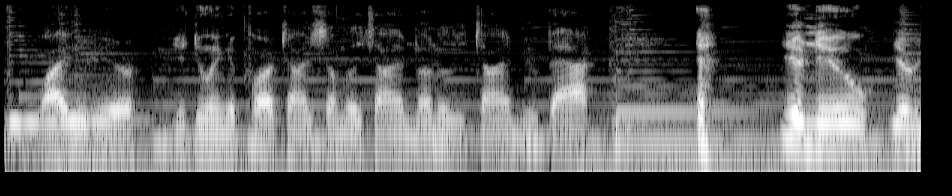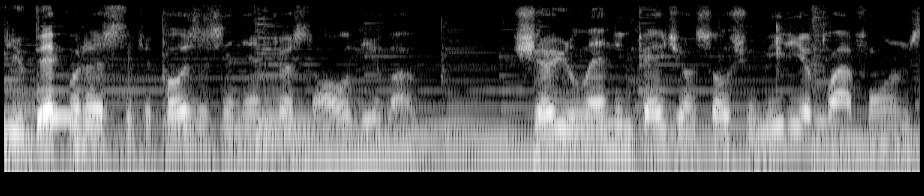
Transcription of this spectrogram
why you're here. You're doing it part time some of the time, none of the time, you're back. you're new, you're ubiquitous. If it poses an interest, all of the above. Share your landing page on social media platforms.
